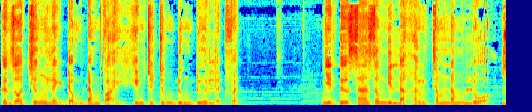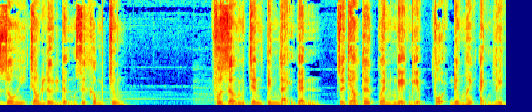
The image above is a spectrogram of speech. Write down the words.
Cơn gió trứng lay động đám vải Khiến cho chúng đung đưa lật phật. Nhìn từ xa giống như là hàng trăm nắm lụa Dối trong lơ lửng giữa không trung. Phú rộng chân tiến lại gần, Rồi theo thói quen nghề nghiệp vội đưa máy ảnh lên.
